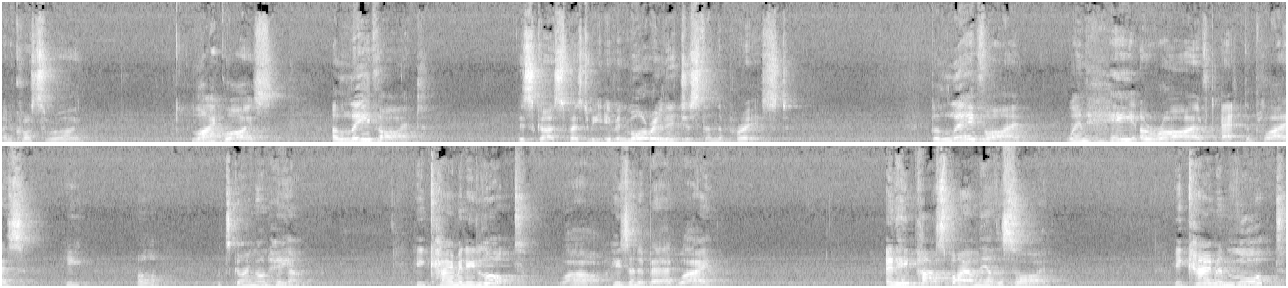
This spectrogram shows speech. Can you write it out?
and across the road. Likewise, a Levite, this guy's supposed to be even more religious than the priest. The Levite, when he arrived at the place, he, oh, what's going on here? He came and he looked. Wow, he's in a bad way. And he passed by on the other side. He came and looked,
